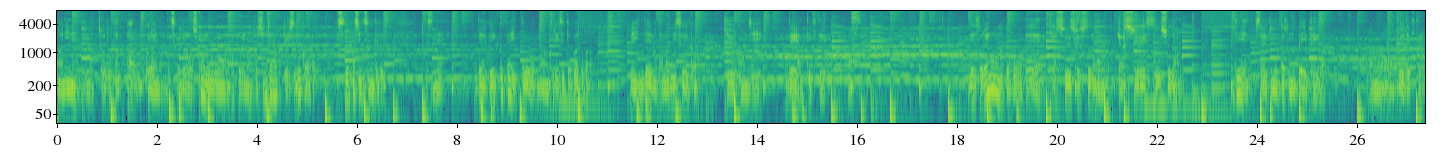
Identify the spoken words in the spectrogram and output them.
まあ、2年今ちょうど経ったくらいなんですけどしかも僕は今都心じゃなくて静岡静岡市に住んでるんですね。で QUICPay と、まあ、クレジットカードがメインで、まあ、たまに Suica っていう感じでやってきてます。でそれ以外のところでキャッシュレス手段キャッシュレス手段で最近だとその PayPay があの増えてきてるの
